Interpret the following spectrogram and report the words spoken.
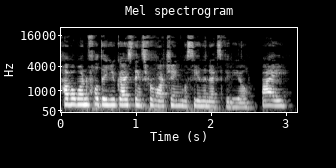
Have a wonderful day, you guys. Thanks for watching. We'll see you in the next video. Bye.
